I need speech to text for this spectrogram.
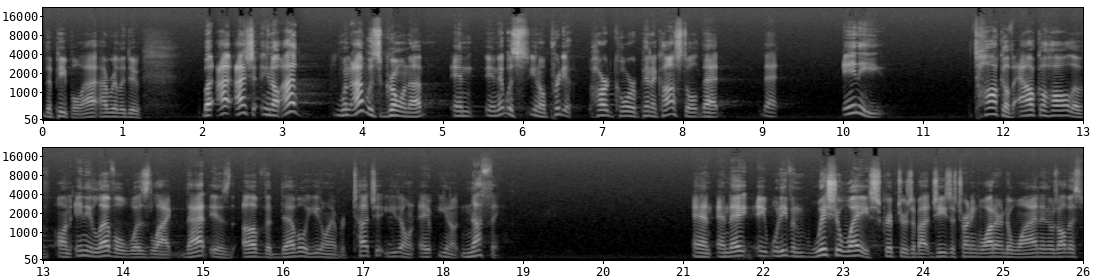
the people, I, I really do. But I, I you know, I, when I was growing up, and, and it was, you know, pretty hardcore Pentecostal that, that any talk of alcohol of on any level was like that is of the devil you don't ever touch it you don't you know nothing and, and they would even wish away scriptures about Jesus turning water into wine, and there was all this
